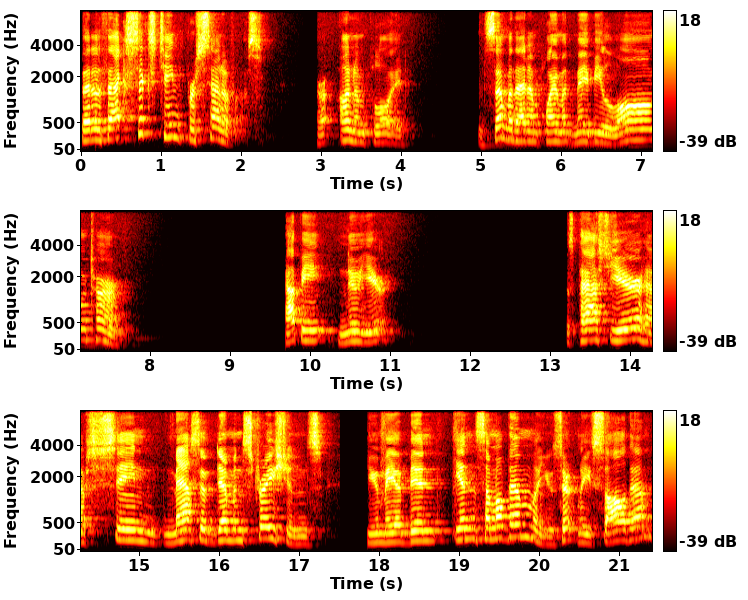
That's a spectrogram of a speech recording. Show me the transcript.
That in fact, 16% of us are unemployed. And some of that employment may be long term. Happy New Year. This past year have seen massive demonstrations. You may have been in some of them, or you certainly saw them.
